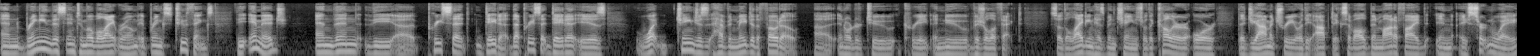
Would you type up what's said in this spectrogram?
And bringing this into Mobile Lightroom, it brings two things the image and then the uh, preset data. That preset data is what changes have been made to the photo uh, in order to create a new visual effect. So the lighting has been changed, or the color, or the geometry, or the optics have all been modified in a certain way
